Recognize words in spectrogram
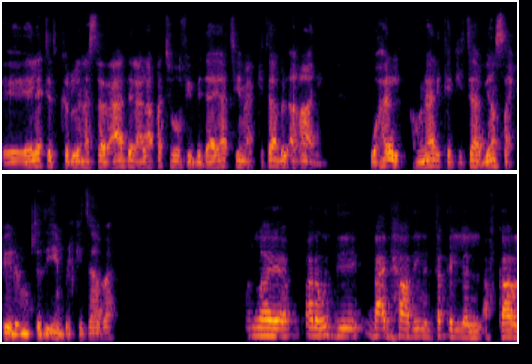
يا ليت تذكر لنا أستاذ عادل علاقته في بداياته مع كتاب الأغاني. وهل هنالك كتاب ينصح فيه للمبتدئين بالكتابة؟ والله أنا ودي بعد هذه ننتقل للأفكار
